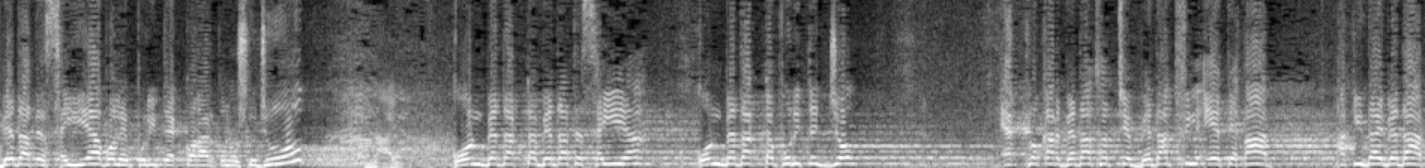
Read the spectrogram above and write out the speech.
বেদাতে সাইয়া বলে পরিত্যাগ করার কোনো সুযোগ নাই। কোন বেদাতটা বেদাতে সাইয়া? কোন বেদাতটা পরিত্যাজ্য? এক প্রকার বেদাত হচ্ছে বেদাত ফিল এতেকাদ, আকিদায় বেদাত।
